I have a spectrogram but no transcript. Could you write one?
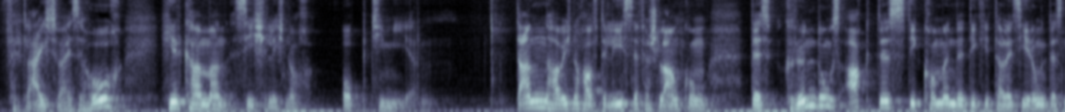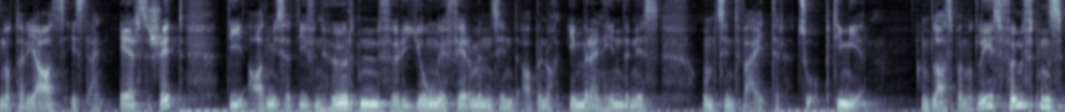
vergleichsweise hoch. Hier kann man sicherlich noch optimieren. Dann habe ich noch auf der Liste Verschlankung des Gründungsaktes. Die kommende Digitalisierung des Notariats ist ein erster Schritt. Die administrativen Hürden für junge Firmen sind aber noch immer ein Hindernis und sind weiter zu optimieren. Und last but not least, fünftens,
